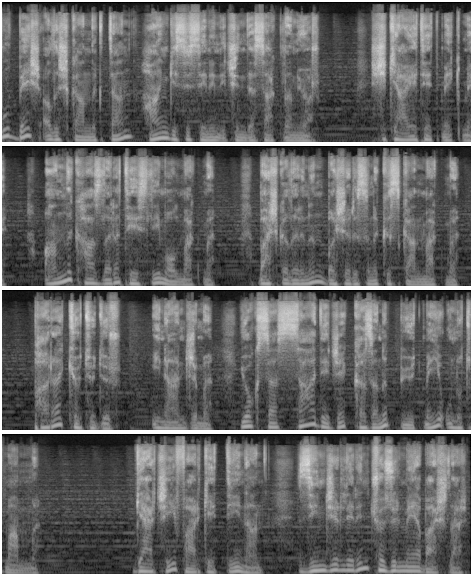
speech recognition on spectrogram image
Bu beş alışkanlıktan hangisi senin içinde saklanıyor? Şikayet etmek mi? Anlık hazlara teslim olmak mı? Başkalarının başarısını kıskanmak mı? Para kötüdür, inancı mı? Yoksa sadece kazanıp büyütmeyi unutmam mı? Gerçeği fark ettiğin an zincirlerin çözülmeye başlar.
